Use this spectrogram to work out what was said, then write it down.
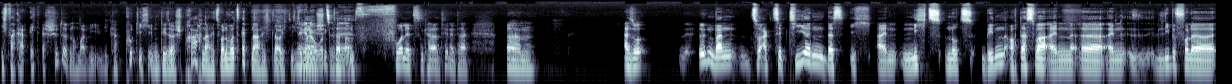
ich war gerade echt erschüttert nochmal, wie, wie kaputt ich in dieser Sprachnachricht, es war eine WhatsApp-Nachricht, glaube ich, die ich ja, dir genau, mal geschickt habe am vorletzten Quarantänetag. Ähm, also irgendwann zu akzeptieren, dass ich ein Nichtsnutz bin. Auch das war ein, äh, ein liebevoller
